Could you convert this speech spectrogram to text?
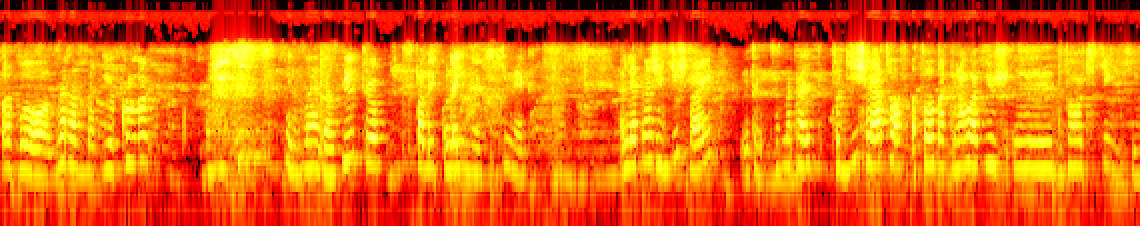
albo zaraz będzie nie zaraz, jutro wstawię kolejny odcinek. Ale jak na razie dzisiaj, to, to, naprawdę- to dzisiaj, to, a to nagrałem już yy, dwa odcinki.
